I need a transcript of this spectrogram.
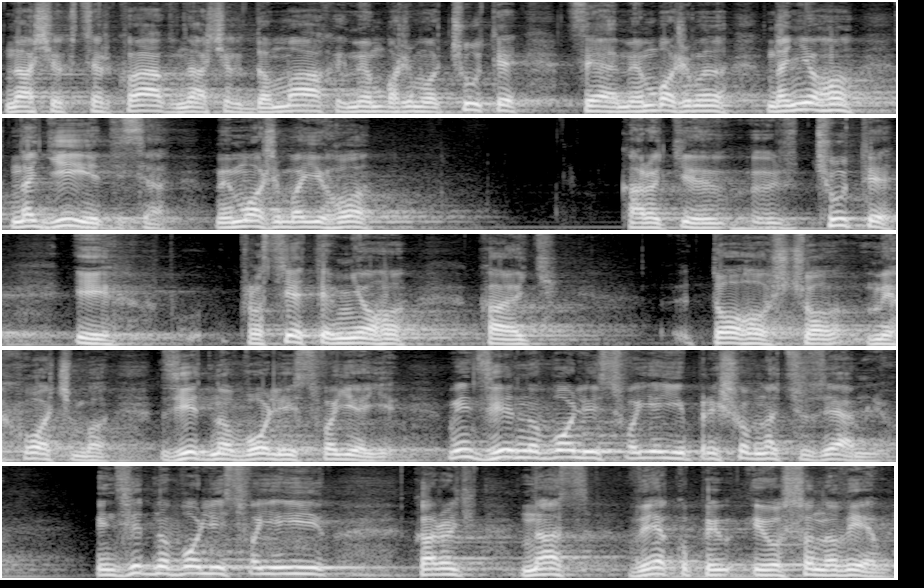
в наших церквах, в наших домах. І ми можемо чути це, ми можемо на нього надіятися, ми можемо його кажуть, е, чути і просити в нього, кажуть, того, що ми хочемо, згідно волі своєї. Він згідно волі своєї прийшов на цю землю. Він згідно волі своєї, кажуть, нас викупив і усиновив.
